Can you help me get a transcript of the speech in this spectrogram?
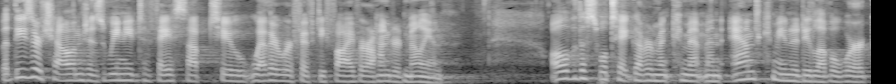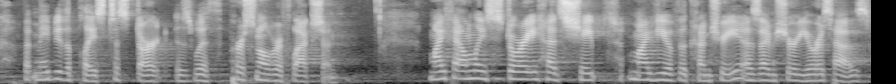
But these are challenges we need to face up to whether we're 55 or 100 million. All of this will take government commitment and community level work, but maybe the place to start is with personal reflection. My family's story has shaped my view of the country, as I'm sure yours has.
